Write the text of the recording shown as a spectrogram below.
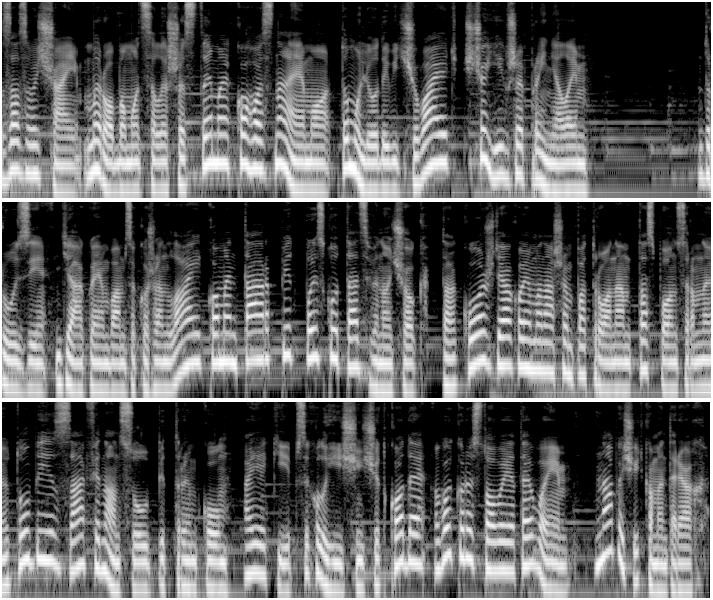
Зазвичай ми робимо це лише з тими, кого знаємо, тому люди відчувають, що їх вже прийняли. Друзі, дякуємо вам за кожен лайк, коментар, підписку та дзвіночок. Також дякуємо нашим патронам та спонсорам на Ютубі за фінансову підтримку. А які психологічні чіткоди використовуєте ви? Напишіть в коментарях.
